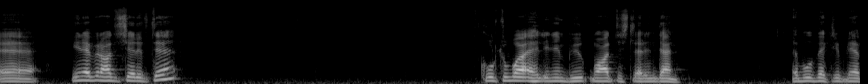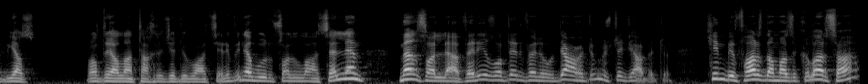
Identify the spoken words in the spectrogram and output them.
Ee, yine bir hadis-i şerifte Kurtuba ehlinin büyük muhaddislerinden Ebu Bekir İbni Ebiyaz radıyallahu anh tahric ediyor bu hadis-i şerifi. Ne buyurdu sallallahu aleyhi ve sellem? Men sallâ ferizaten felehu davetun müstecabetun. Kim bir farz namazı kılarsa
